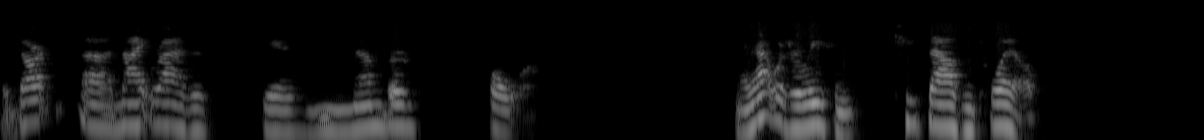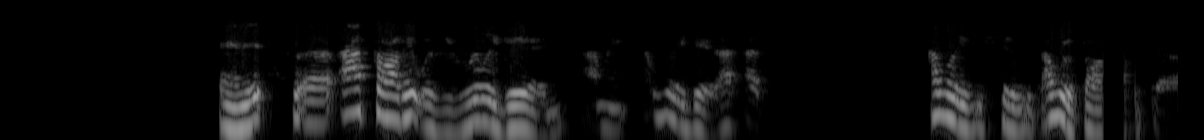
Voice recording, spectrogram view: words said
The Dark uh, Knight Rises is number 4. Now that was released in 2012. And it's, uh, I thought it was really good. I mean, I really did. I, I, I really should, I would have thought that, uh,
